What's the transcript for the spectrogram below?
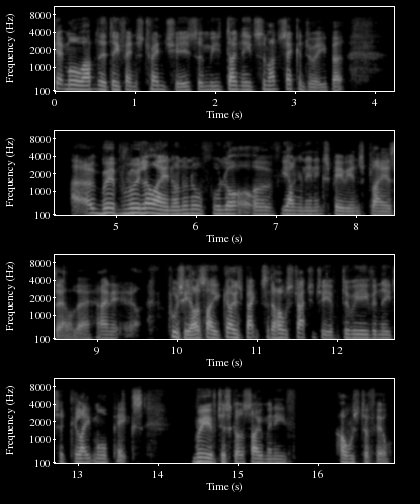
get more up the defence trenches, and we don't need so much secondary. But uh, we're relying on an awful lot of young and inexperienced players out there, and it, unfortunately, I say it goes back to the whole strategy of do we even need to collate more picks? We have just got so many holes to fill.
